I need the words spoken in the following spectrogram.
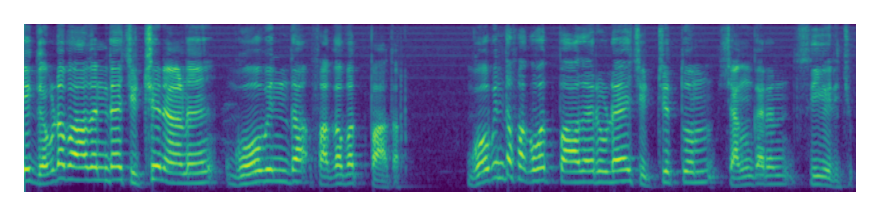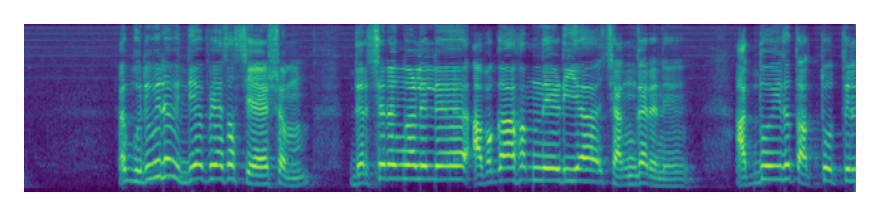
ഈ ഗൗഡപാദന്റെ ശിഷ്യനാണ് ഗോവിന്ദ ഭഗവത് പാദർ ഗോവിന്ദ ഭഗവത് പാദരുടെ ശിഷ്യത്വം ശങ്കരൻ സ്വീകരിച്ചു. ഗുരുവിലെ വിദ്യാഭ്യാസ ശേഷം ദർശനങ്ങളിൽ അവഗാഹം നേടിയ ശങ്കരന് അദ്വൈത തത്വത്തിൽ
